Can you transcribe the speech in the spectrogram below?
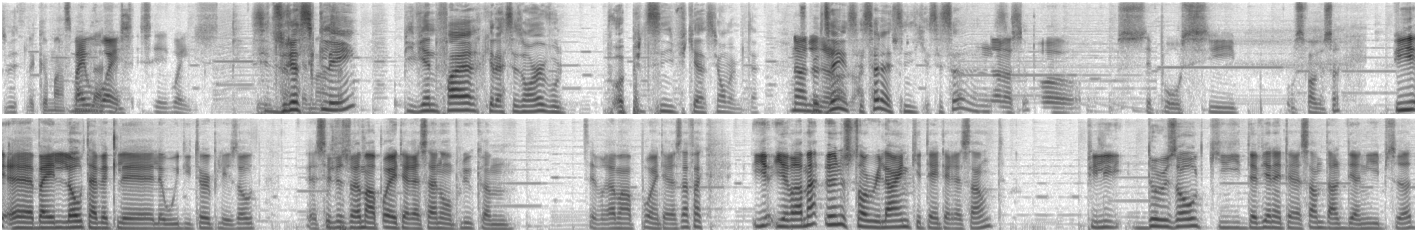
C'est le commencement Ben de la ouais, fin. c'est, c'est- ouais, C'est du recyclé, puis ils viennent faire que la saison 1 vaut- a plus de signification en même temps. Non, Tu non, peux le non, dire, c'est ça la signification. C'est ça. Non, non, c'est pas, c'est pas aussi, aussi fort que ça. Puis, euh, ben, l'autre avec le, le Weed Eater puis les autres, euh, c'est juste vraiment pas intéressant non plus. comme C'est vraiment pas intéressant. Fait que, il y, a- il y a vraiment une storyline qui est intéressante, puis les deux autres qui deviennent intéressantes dans le dernier épisode.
